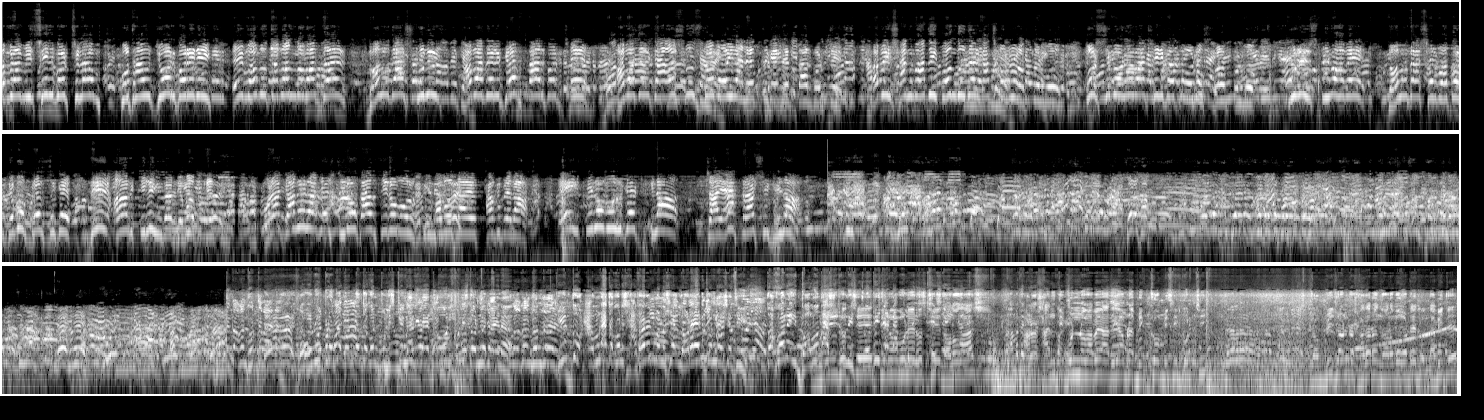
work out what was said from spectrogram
আমরা মিছিল করছিলাম, কোথাও জোর করেনি। এই মমতা বন্দ্যোপাধ্যায়ের দলদাস পুলিশ আমাদের গ্রেফতার করছে। আমাদেরকে অসুস্থ মহিলাদের থেকে গ্রেফতার করছে। আমি সাংবাদিক বন্ধুদের কাছে পশ্চিমবঙ্গবাসীর কাছে অনুরোধ করব। পুলিশ কীভাবে দলদাসের মতো ডেমোক্রেসিকে they are killing the democracy ওরা জানে না যে চিরকাল তৃণমূল ক্ষমতায় থাকবে না। এই তৃণমূলকে ঘৃণা, চাই এক রাশি ঘৃণা। তখন ধরতে পারে না। অনুব্রত মন্ডল যখন পুলিশকে গালি দেয় তখন পুলিশ ধরতে পারে না। কিন্তু আমরা যখন সাধারণ মানুষের লড়াইয়ের জন্য এসেছি তখন এই দলদাস পুলিশ পুলিশ হচ্ছে যদি একটা তৃণমূলের হচ্ছে দলদাস। আমাদের আমরা শান্তিপূর্ণভাবে আজকে আমরা বিক্ষোভ মিছিল করছি। চব্বিশ ঘণ্টা সাধারণ ধর্মঘটের দাবিতে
